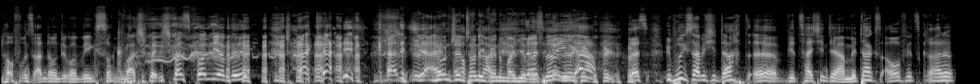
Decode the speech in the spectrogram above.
laufen uns andauernd über den Weg, ist doch Quatsch. Wenn ich was von dir will, da kann ich, kann ich ja Nur ein Gin Tonic, wenn du mal hier das, bist, ne? Ja, das, übrigens habe ich gedacht, äh, wir zeichnen ja mittags auf jetzt gerade,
